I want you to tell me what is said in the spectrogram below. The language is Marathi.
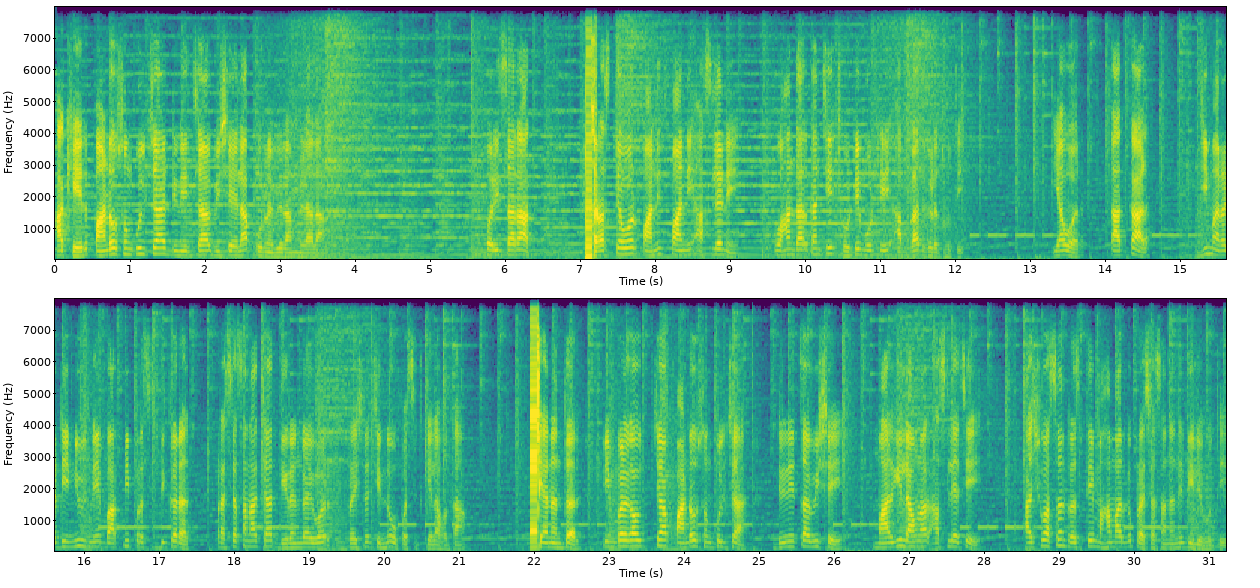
अखेर पांडव संकुलच्या डिनेच्या विषयाला पूर्णविराम मिळाला. परिसरात रस्त्यावर पाणीच पाणी असल्याने वाहनधारकांचे छोटे मोठे अपघात घडत होते. यावर तात्काळ जी मराठी न्यूजने बातमी प्रसिद्धी करत प्रशासनाच्या दिरंगाईवर प्रश्नचिन्ह उपस्थित केला होता. त्यानंतर पिंपळगावच्या पांडव संकुलच्या ड्रेनेजचा विषय मार्गी लावणार असल्याचे आश्वासन रस्ते महामार्ग प्रशासनाने दिले होते.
